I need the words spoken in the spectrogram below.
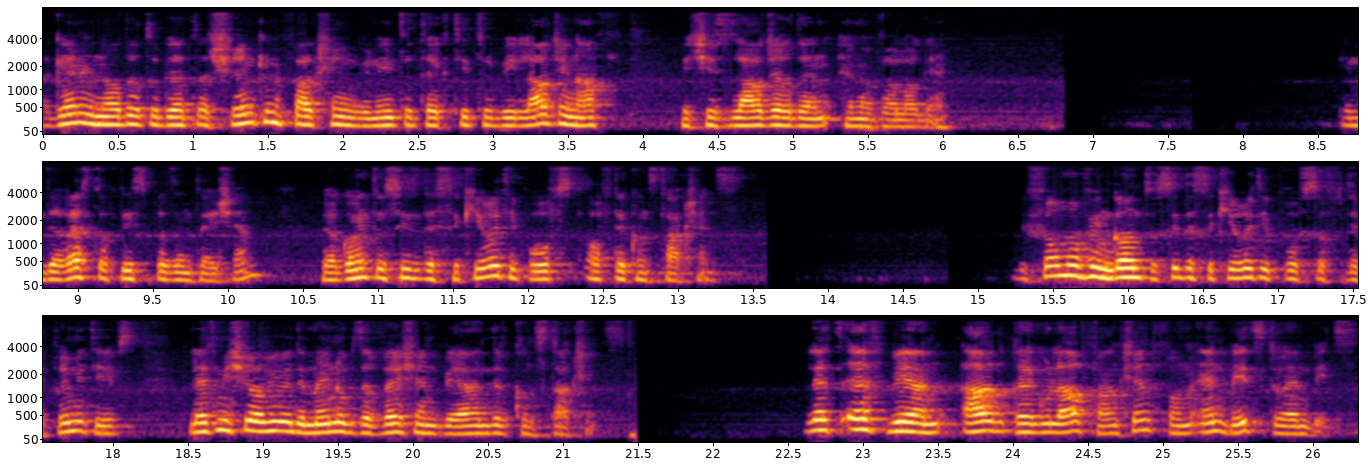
Again, in order to get a shrinking function, we need to take t to be large enough, which is larger than n over log n. In the rest of this presentation, we are going to see the security proofs of the constructions. Before moving on to see the security proofs of the primitives, let me show you the main observation behind the constructions. Let f be an R regular function from n bits to n bits.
